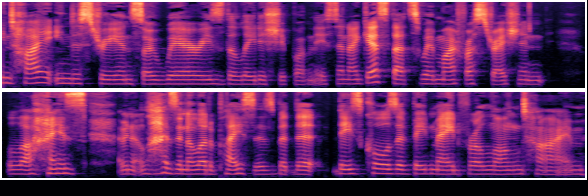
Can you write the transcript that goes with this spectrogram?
entire industry. And so, where is the leadership on this? And I guess that's where my frustration lies. I mean, it lies in a lot of places, but that these calls have been made for a long time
